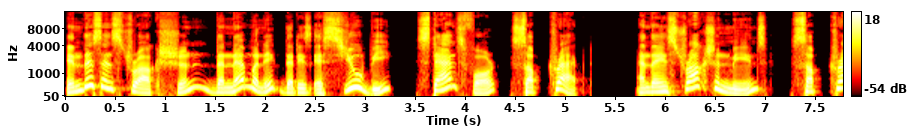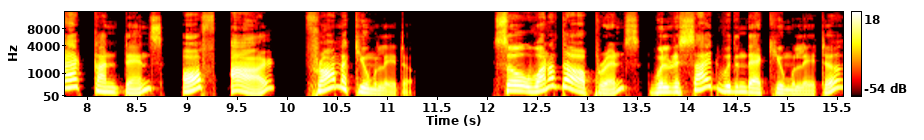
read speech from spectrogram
in this instruction, the mnemonic that is SUB stands for subtract and the instruction means subtract contents of R from accumulator. So one of the operands will reside within the accumulator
